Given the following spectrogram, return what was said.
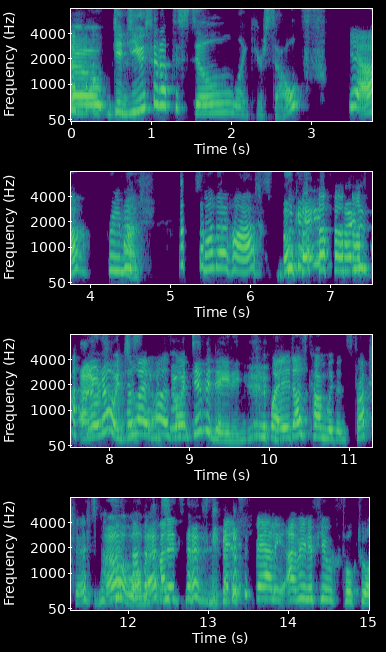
So, did you set up the still like yourself? yeah, pretty much. It's not that hard. Okay, I, just, I don't know. It just like, oh, it's so like- intimidating. well, it does come with instructions. oh well, that's, but it's that's good. it's fairly i mean if you talk to a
